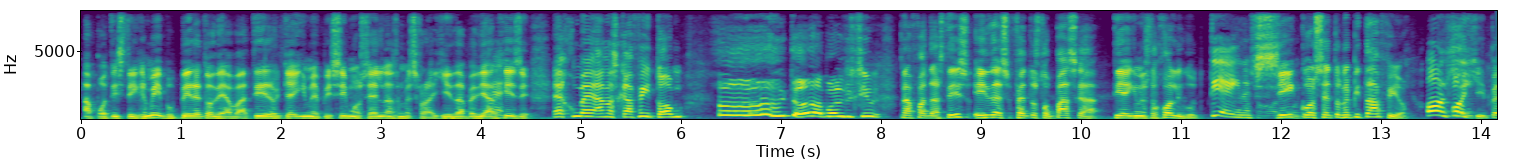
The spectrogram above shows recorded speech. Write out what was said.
Από τη στιγμή που πήρε το διαβατήριο και έγινε επισήμως Έλληνας με σφραγίδα, παιδιά Ναι. αρχίζει. Έχουμε ανασκαφή, Τόμ. Α, Τώρα μόλι. Να φανταστείς, είδες φέτος το Πάσχα τι έγινε στο Χόλιγουτ. Τι έγινε στο Hollywood? Σήκωσε τον επιτάφιο. Όχι. Α,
